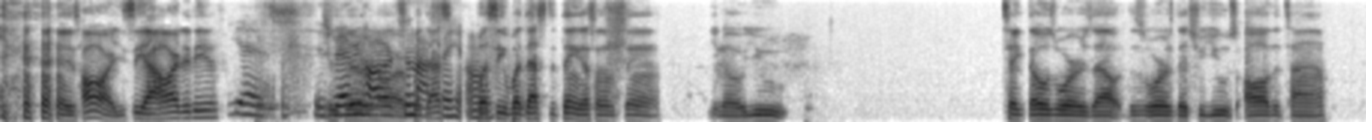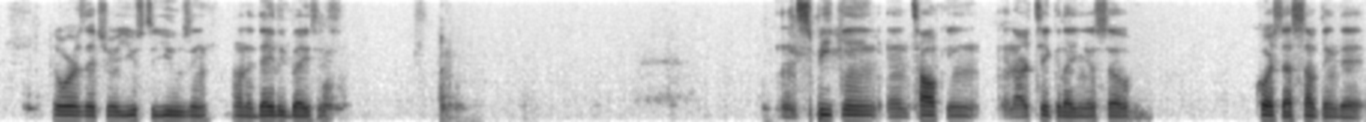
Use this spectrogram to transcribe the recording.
it's hard. You see how hard it is? yes, it's, very, hard, to but not say. Um, But see, but that's the thing. That's what I'm saying. You know, you take those words out. Those words that you use all the time. The words that you're used to using on a daily basis. And speaking and talking and articulating yourself. Of course, that's something that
